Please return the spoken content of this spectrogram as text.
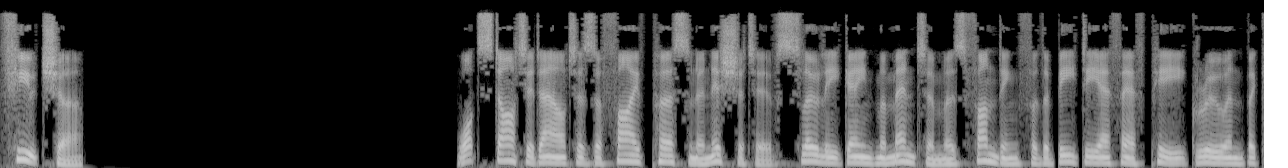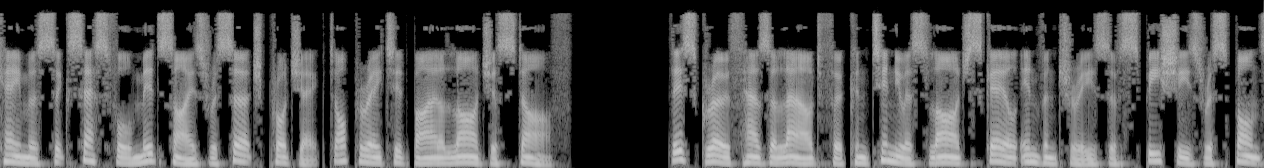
Future What started out as a five-person initiative slowly gained momentum as funding for the BDFFP grew and became a successful mid-size research project operated by a larger staff. This growth has allowed for continuous large-scale inventories of species response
